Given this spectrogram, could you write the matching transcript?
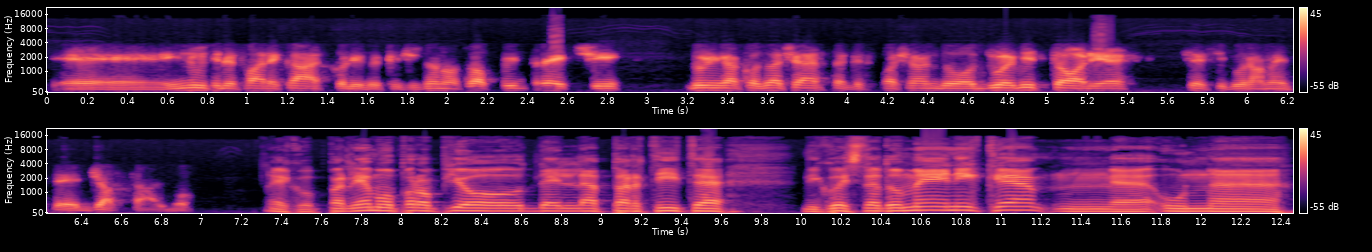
Eh, inutile fare calcoli perché ci sono troppi intrecci. L'unica cosa certa è che facendo due vittorie sei sicuramente già salvo. Ecco, parliamo proprio della partita di questa domenica, mm, eh, un eh,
